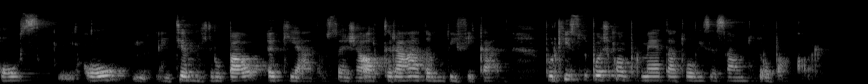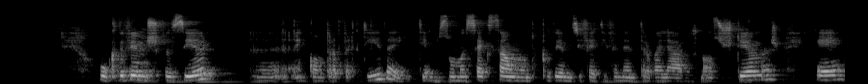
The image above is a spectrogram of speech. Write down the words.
ou, ou em termos Drupal, hackeada, ou seja, alterada, modificada, porque isso depois compromete a atualização do Drupal Core. O que devemos fazer uh, em contrapartida, e temos uma secção onde podemos efetivamente trabalhar os nossos temas, é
